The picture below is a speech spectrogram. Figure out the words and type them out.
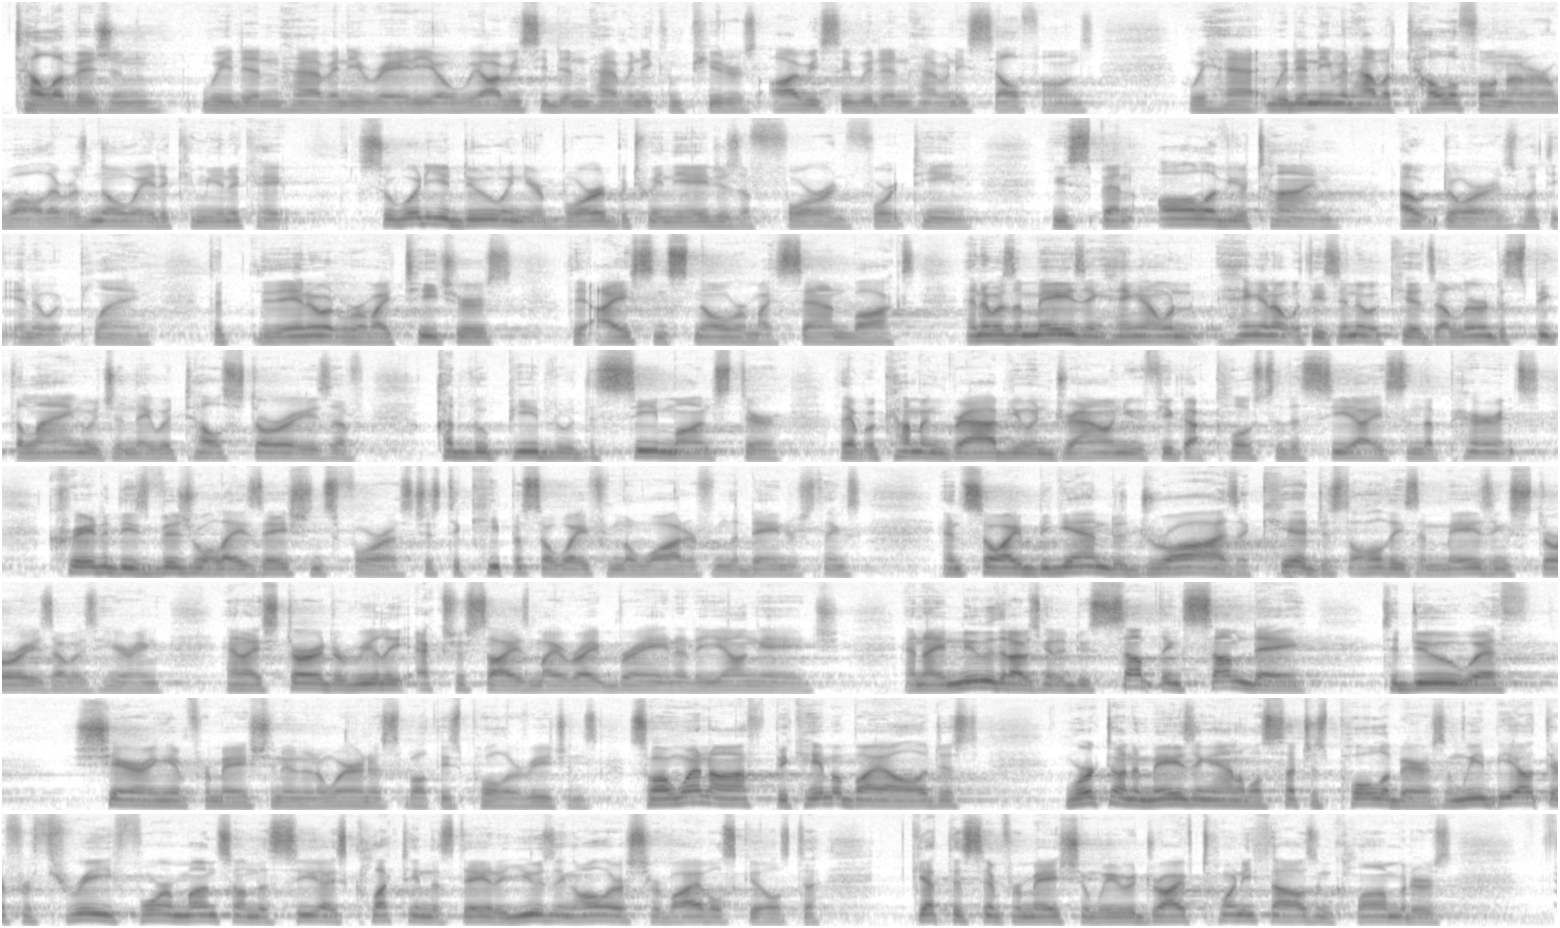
television. We didn't have any radio. We obviously didn't have any computers. Obviously, we didn't have any cell phones. We, had, we didn't even have a telephone on our wall. There was no way to communicate. So, what do you do when you're bored between the ages of 4 and 14? You spend all of your time outdoors with the Inuit playing. The, the, Inuit were my teachers. The ice and snow were my sandbox. And it was amazing hanging out, when, hanging out with these Inuit kids. I learned to speak the language, and they would tell stories of Kadlupidlu, the sea monster that would come and grab you and drown you if you got close to the sea ice. And the parents created these visualizations for us just to keep us away from the water, from the dangerous things. And so I began to draw as a kid just all these amazing stories I was hearing. And I started to really exercise my right brain at a young age. And I knew that I was going to do something someday to do with sharing information and an awareness about these polar regions. So I went off, became a biologist, worked on amazing animals such as polar bears, and we'd be out there for three, four months on the sea ice collecting this data, using all our survival skills to get this information. We would drive 20,000 kilometers,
